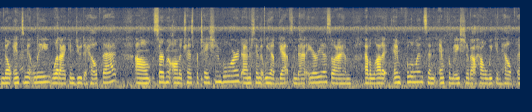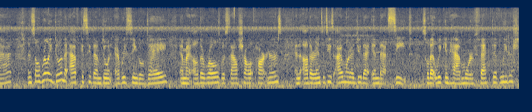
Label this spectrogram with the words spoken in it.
know intimately what I can do to help that. Um, serving on the transportation board, I understand that we have gaps in that area, so I am, have a lot of influence and information about how we can help that. And so really doing the advocacy that I'm doing every single day and my other roles with South Charlotte Partners and other entities, I want to do that in that seat so that we can have more effective leadership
